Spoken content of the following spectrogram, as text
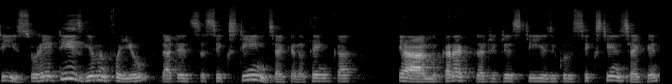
T so hey T is given for you that is sixteen second I think या I am correct that it is T is equal to sixteen second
